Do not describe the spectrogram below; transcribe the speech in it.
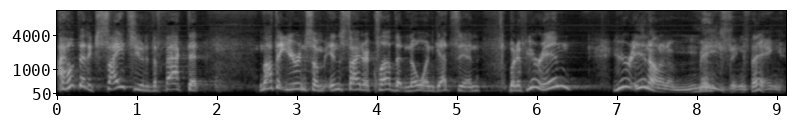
I hope that excites you to the fact that not that you're in some insider club that no one gets in, but if you're in, you're in on an amazing thing.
